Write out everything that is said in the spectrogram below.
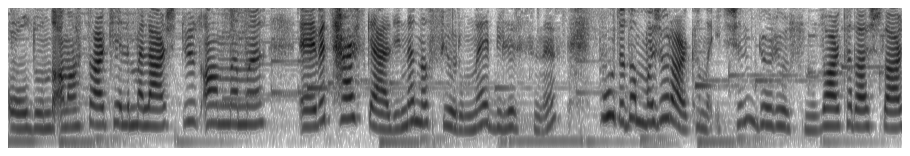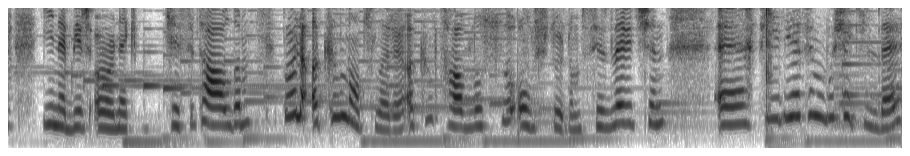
olduğunda anahtar kelimeler, düz anlamı e, ve ters geldiğinde nasıl yorumlayabilirsiniz? Burada da majör arkana için görüyorsunuz arkadaşlar. Yine bir örnek kesit aldım. Böyle akıl notları, akıl tablosu oluşturdum sizler için. E, PDF'im bu şekilde.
